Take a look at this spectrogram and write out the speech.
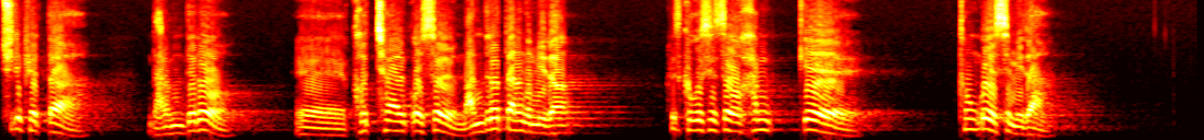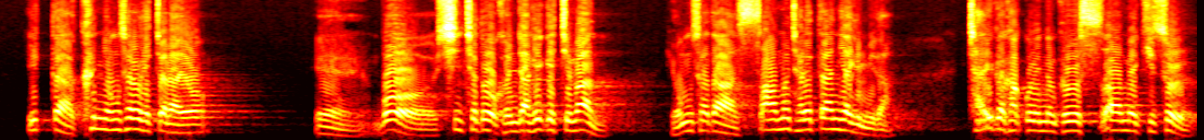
출입했다 나름대로 예, 거처할 곳을 만들었다는 겁니다. 그래서 그곳에서 함께 통고했습니다. 있다 큰 용사라고 했잖아요. 예, 뭐 신체도 건장했겠지만 용사다 싸움을 잘했다는 이야기입니다. 자기가 갖고 있는 그 싸움의 기술,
